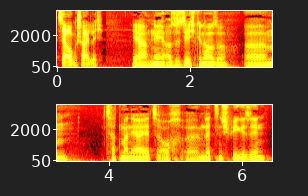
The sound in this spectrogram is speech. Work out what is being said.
sehr augenscheinlich. Ja, nee, also sehe ich genauso. Ähm, das hat man ja jetzt auch äh, im letzten Spiel gesehen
